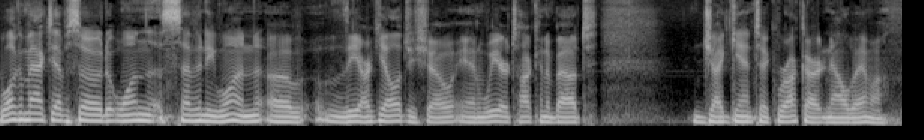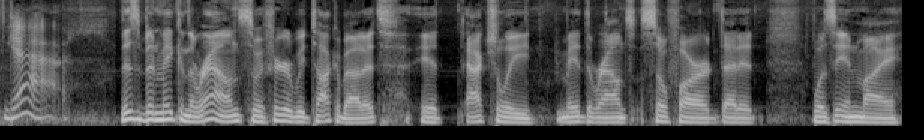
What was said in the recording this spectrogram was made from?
Welcome back to episode 171 of the Archaeology Show, and we are talking about gigantic rock art in Alabama. Yeah. This has been making the rounds, so we figured we'd talk about it. It actually made the rounds so far that it was in my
